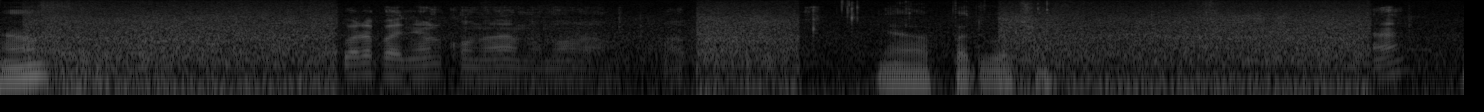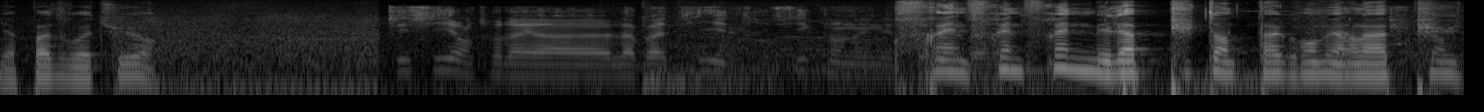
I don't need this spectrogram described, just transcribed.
Hein C'est quoi la bagnole qu'on a à un moment là Hop. Y a pas de voiture. Hein Y a pas de voiture. Si, si, entre la, la bâtie et le tricycle, on a une espèce Freine, freine, freine, mais la putain de ta grand-mère, la pute.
